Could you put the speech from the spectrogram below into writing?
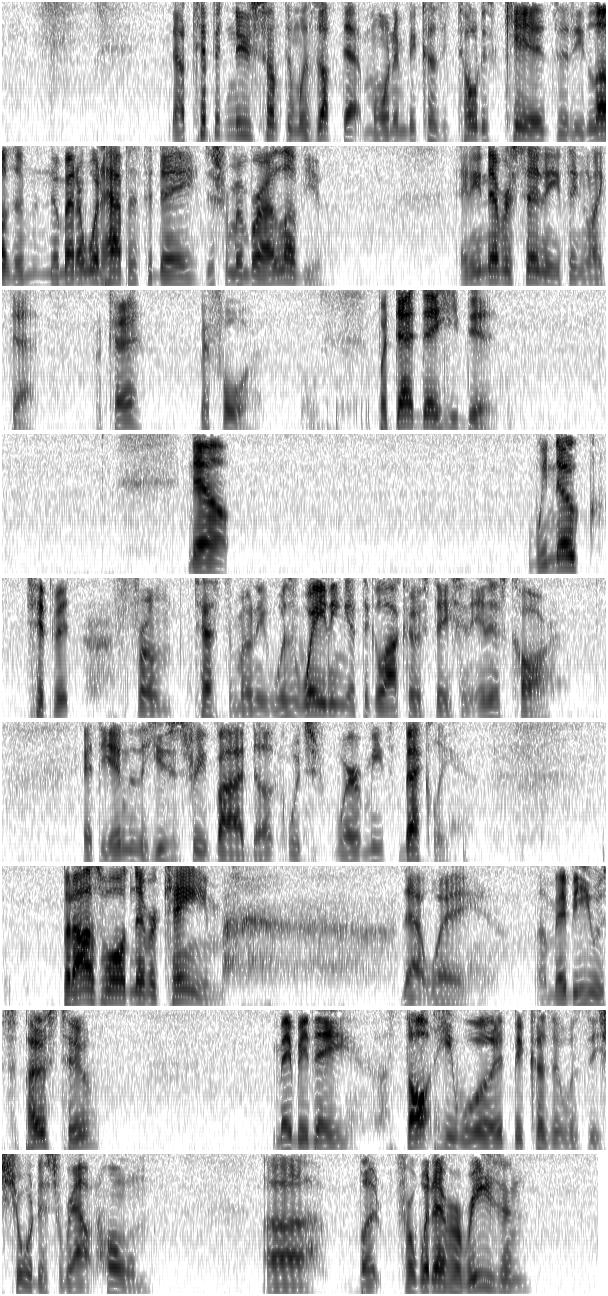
Now, Tippit knew something was up that morning because he told his kids that he loved them. No matter what happens today, just remember I love you. And he never said anything like that, okay, before. But that day he did. Now, we know Tippit from testimony was waiting at the Glocko station in his car at the end of the Houston Street Viaduct, which where it meets Beckley. But Oswald never came that way. Uh, maybe he was supposed to. Maybe they thought he would because it was the shortest route home. Uh, but for whatever reason,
